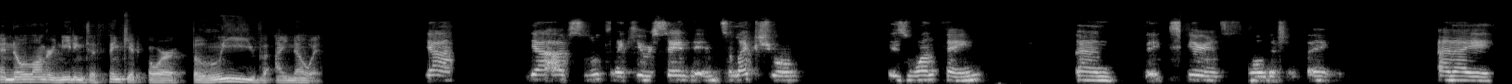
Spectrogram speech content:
and no longer needing to think it or believe I know it. Yeah. Yeah, absolutely. Like you were saying, the intellectual is one thing and the experience is a whole different thing. And I,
